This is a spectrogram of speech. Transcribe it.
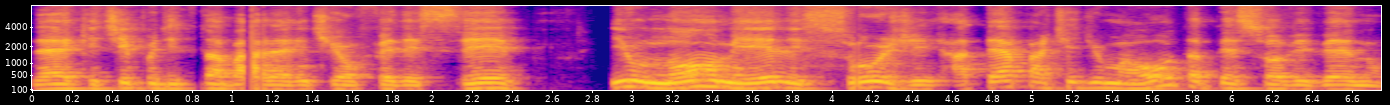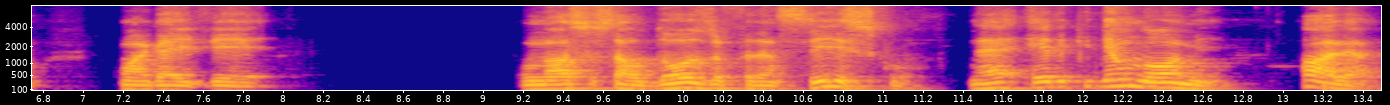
né, que tipo de trabalho a gente ia oferecer, e o nome, ele surge até a partir de uma outra pessoa vivendo com HIV o nosso saudoso Francisco, né, ele que deu o nome. Olha,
